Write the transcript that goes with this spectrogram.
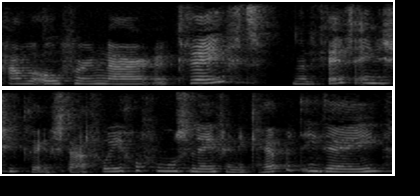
gaan we over naar eh, kreeft. Nou, de kreeftenergie, kreeft staat voor je gevoelsleven. En ik heb het idee,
